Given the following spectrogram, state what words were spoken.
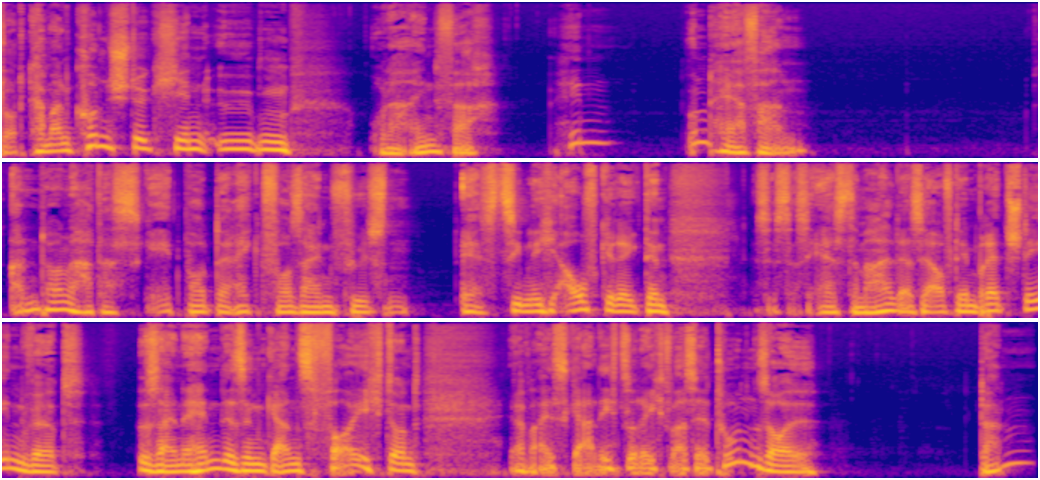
Dort kann man Kunststückchen üben oder einfach hin und her fahren. Anton hat das Skateboard direkt vor seinen Füßen. Er ist ziemlich aufgeregt, denn es ist das erste Mal, dass er auf dem Brett stehen wird. Seine Hände sind ganz feucht und er weiß gar nicht so recht, was er tun soll. Dann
